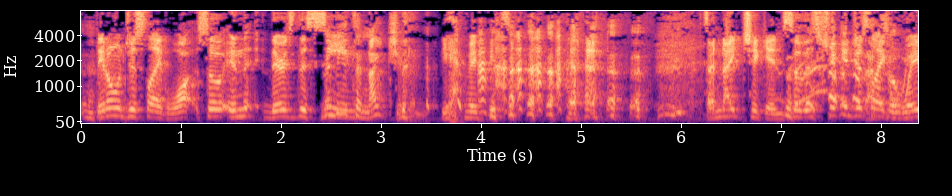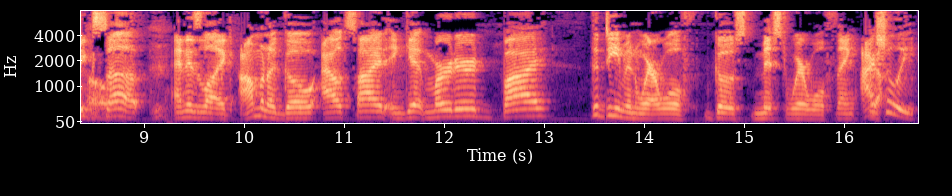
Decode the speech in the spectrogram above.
They don't just like walk. So in the, there's the scene. Maybe it's a night chicken. Yeah, maybe it's, it's a night chicken. So this chicken just like wakes up and is like, I'm gonna go outside and get murdered by the demon werewolf, ghost, mist werewolf thing. Actually,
